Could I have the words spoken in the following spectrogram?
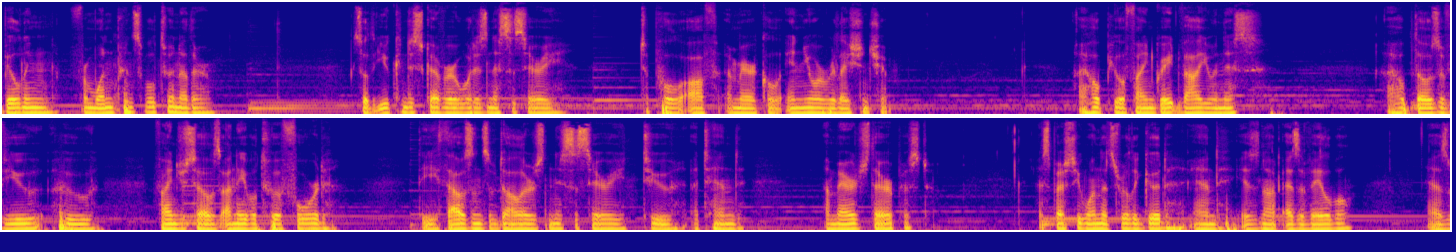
building from one principle to another so that you can discover what is necessary to pull off a miracle in your relationship. I hope you'll find great value in this. I hope those of you who find yourselves unable to afford the thousands of dollars necessary to attend a marriage therapist, especially one that's really good and is not as available as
